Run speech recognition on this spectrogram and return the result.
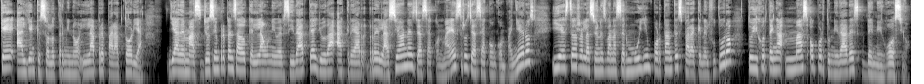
que alguien que solo terminó la preparatoria. Y además, yo siempre he pensado que la universidad te ayuda a crear relaciones, ya sea con maestros, ya sea con compañeros, y estas relaciones van a ser muy importantes para que en el futuro tu hijo tenga más oportunidades de negocio.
